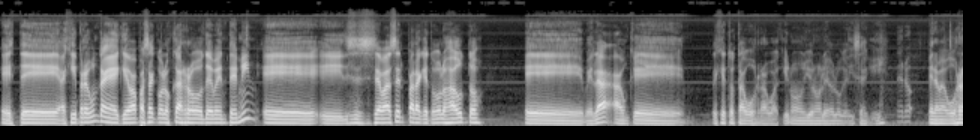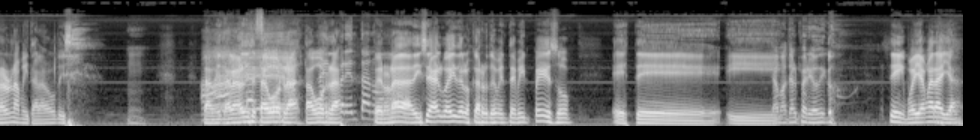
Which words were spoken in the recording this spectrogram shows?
Este, aquí preguntan eh, qué va a pasar con los carros de 20 mil. y dice si se va a hacer para que todos los autos, eh, ¿verdad? Aunque es que esto está borrado. Aquí no, yo no leo lo que dice aquí. Pero, Mira, me borraron la mitad de la noticia. Mm. La Ah, mitad de la noticia está borra, está borra. no- Pero nada, dice algo ahí de los carros de 20 mil pesos. Este, y. Llámate al periódico. Sí, voy a llamar allá.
